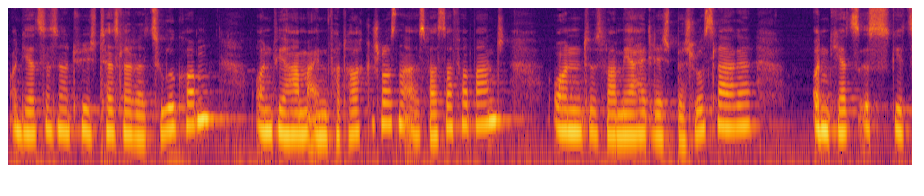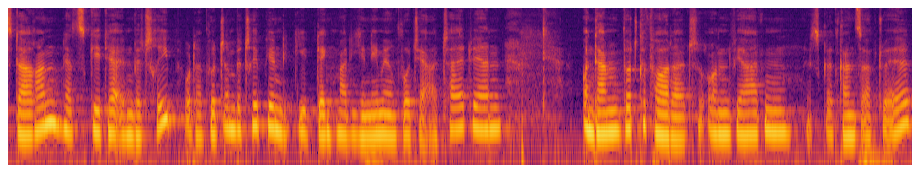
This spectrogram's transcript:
Und jetzt ist natürlich Tesla dazugekommen und wir haben einen Vertrag geschlossen als Wasserverband und es war mehrheitlich Beschlusslage. Und jetzt geht es daran, jetzt geht ja in Betrieb oder wird in Betrieb gehen, ich denke mal, die Genehmigung wird ja erteilt werden. Und dann wird gefordert. Und wir hatten, ist ganz aktuell,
